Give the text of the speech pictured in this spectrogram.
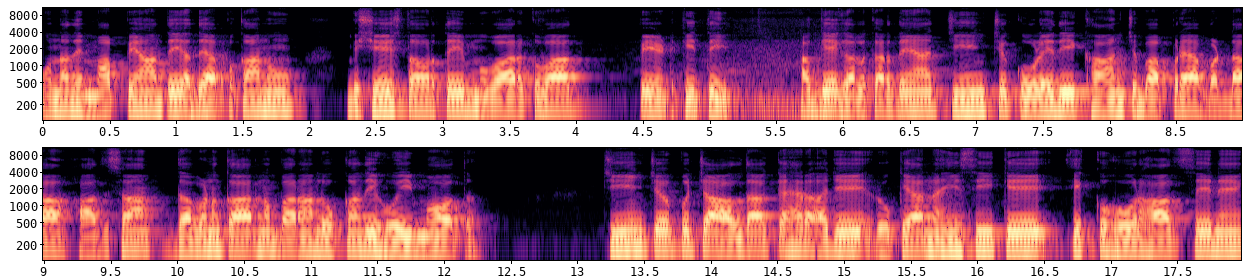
ਉਹਨਾਂ ਦੇ ਮਾਪਿਆਂ ਅਤੇ ਅਧਿਆਪਕਾਂ ਨੂੰ ਵਿਸ਼ੇਸ਼ ਤੌਰ ਤੇ ਮੁਬਾਰਕਬਾਦ ਭੇਂਟ ਕੀਤੀ। ਅੱਗੇ ਗੱਲ ਕਰਦੇ ਹਾਂ, ਚੀਨ 'ਚ ਕੋਲੇ ਦੀ ਖਾਨ 'ਚ ਵਾਪਰਿਆ ਵੱਡਾ ਹਾਦਸਾ, ਦਬਣ ਕਾਰਨ 12 ਲੋਕਾਂ ਦੀ ਹੋਈ ਮੌਤ। ਚੀਨ 'ਚ ਭੂਚਾਲ ਦਾ ਕਹਿਰ ਅਜੇ ਰੁਕਿਆ ਨਹੀਂ ਸੀ ਕਿ ਇੱਕ ਹੋਰ ਹਾਦਸੇ ਨੇ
